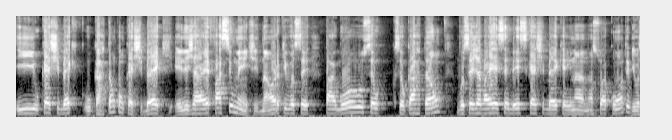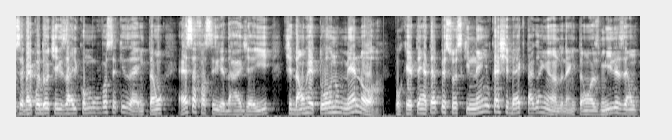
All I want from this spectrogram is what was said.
e, o cashback, o cartão com cashback, ele já é facilmente. Na hora que você pagou o seu, seu cartão, você já vai receber esse cashback aí na, na sua conta e você vai poder utilizar ele como você quiser. Então, essa facilidade aí te dá um retorno menor. Porque tem até pessoas que nem o cashback está ganhando, né? Então, as milhas é um,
